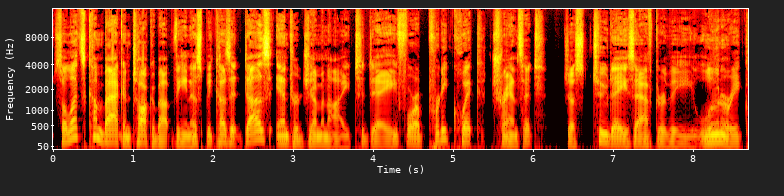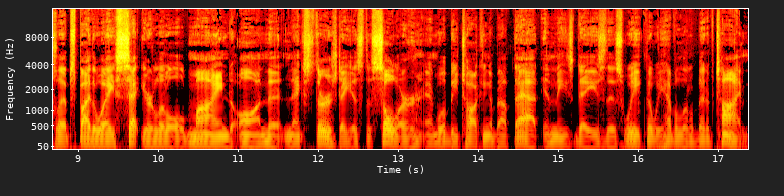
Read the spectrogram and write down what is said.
So let's come back and talk about Venus because it does enter Gemini today for a pretty quick transit. Just two days after the lunar eclipse. By the way, set your little mind on that next Thursday is the solar, and we'll be talking about that in these days this week that we have a little bit of time.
